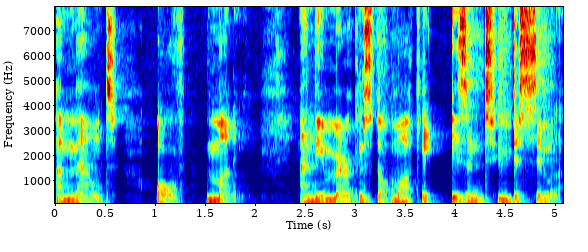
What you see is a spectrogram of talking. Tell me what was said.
amount of money. And the American stock market isn't too dissimilar.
